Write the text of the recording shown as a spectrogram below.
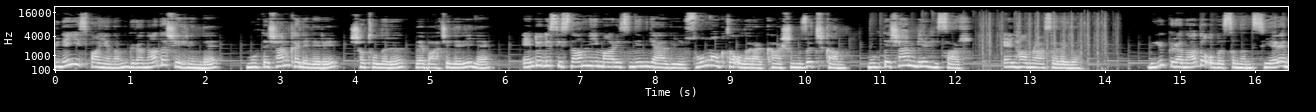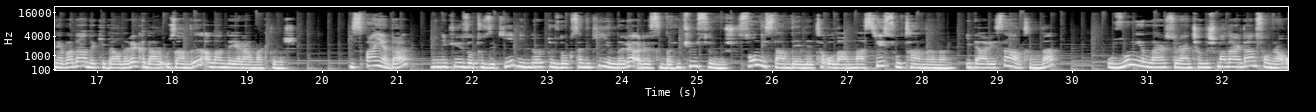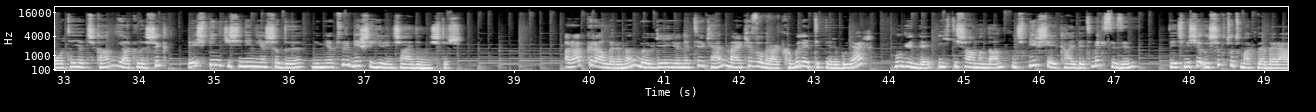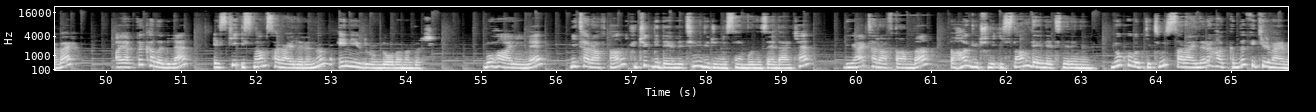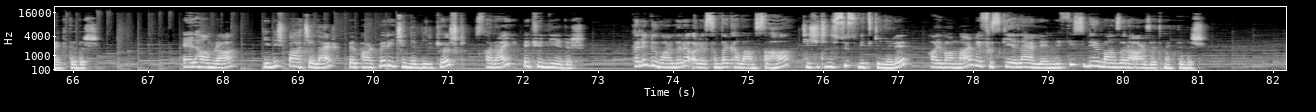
Güney İspanya'nın Granada şehrinde muhteşem kaleleri, şatoları ve bahçeleriyle Endülüs İslam mimarisinin geldiği son nokta olarak karşımıza çıkan muhteşem bir hisar, Elhamra Sarayı. Büyük Granada Ovası'nın Sierra Nevada'daki dağlara kadar uzandığı alanda yer almaktadır. İspanya'da 1232-1492 yılları arasında hüküm sürmüş son İslam devleti olan Nasri Sultanlığı'nın idaresi altında uzun yıllar süren çalışmalardan sonra ortaya çıkan yaklaşık 5000 kişinin yaşadığı minyatür bir şehir inşa edilmiştir. Arap krallarının bölgeyi yönetirken merkez olarak kabul ettikleri bu yer, bugün de ihtişamından hiçbir şey kaybetmeksizin geçmişe ışık tutmakla beraber ayakta kalabilen eski İslam saraylarının en iyi durumda olanıdır. Bu haliyle bir taraftan küçük bir devletin gücünü sembolize ederken diğer taraftan da daha güçlü İslam devletlerinin yok olup gitmiş sarayları hakkında fikir vermektedir. Elhamra, geniş bahçeler ve parklar içinde bir köşk, saray ve külliyedir. Kale duvarları arasında kalan saha, çeşitli süs bitkileri, hayvanlar ve fıskiyelerle nefis bir manzara arz etmektedir.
